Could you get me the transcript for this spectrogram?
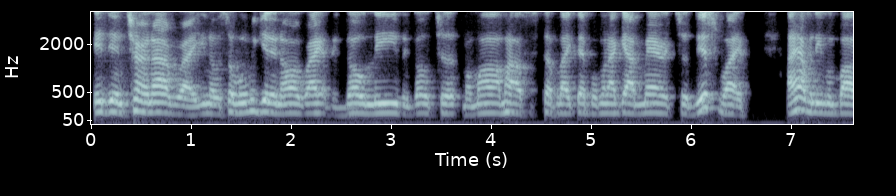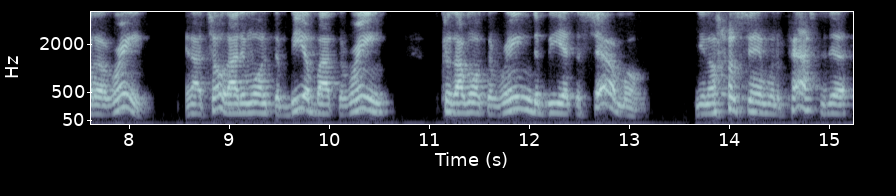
it didn't turn out right, you know. So when we get in all right, I have to go leave and go to my mom's house and stuff like that. But when I got married to this wife, I haven't even bought a ring. And I told her I didn't want it to be about the ring because I want the ring to be at the ceremony. You know what I'm saying? When the pastor there,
